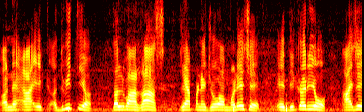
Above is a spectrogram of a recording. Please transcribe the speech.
અને આ એક અદ્વિતીય તલવાર રાસ જે આપણે જોવા મળે છે, એ દીકરીઓ આજે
